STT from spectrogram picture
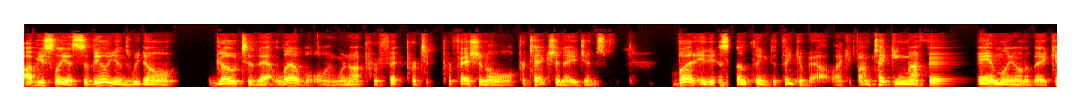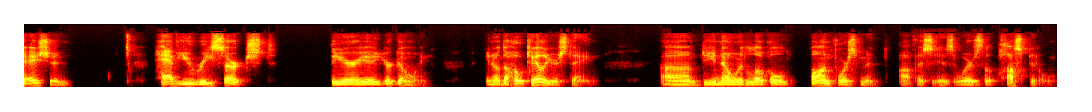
obviously, as civilians, we don't go to that level, and we're not prof- professional protection agents. But it is something to think about. Like if I'm taking my family on a vacation, have you researched the area you're going? You know, the hotel you're staying. Um, do you know where the local law enforcement office is? Where's the hospital?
